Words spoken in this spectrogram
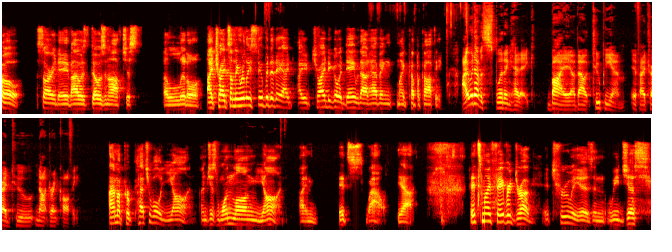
Oh, sorry, Dave. I was dozing off just a little. I tried something really stupid today. I, I tried to go a day without having my cup of coffee. I would have a splitting headache by about 2 p.m. if I tried to not drink coffee. I'm a perpetual yawn. I'm just one long yawn. I'm, it's, wow. Yeah. It's my favorite drug. It truly is. And we just,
